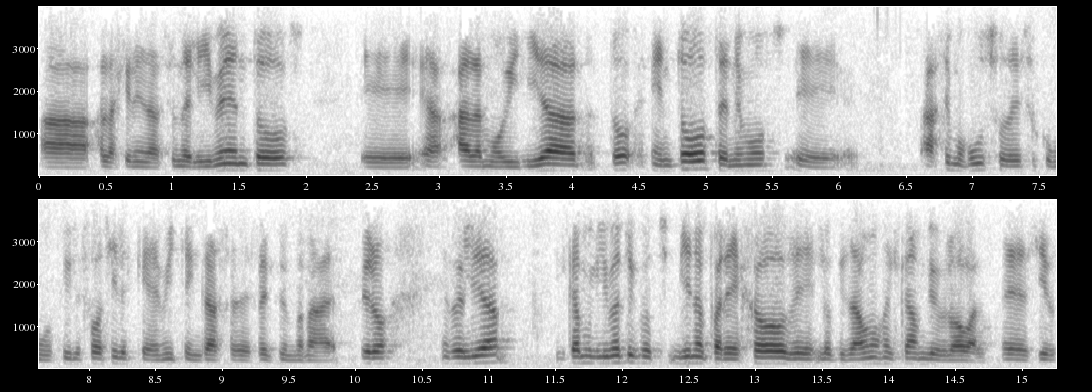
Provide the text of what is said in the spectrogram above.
a, a la generación de alimentos, eh, a, la movilidad, en todos tenemos, eh, hacemos uso de esos combustibles fósiles que emiten gases de efecto invernadero. Pero en realidad el cambio climático viene aparejado de lo que llamamos el cambio global, es decir,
